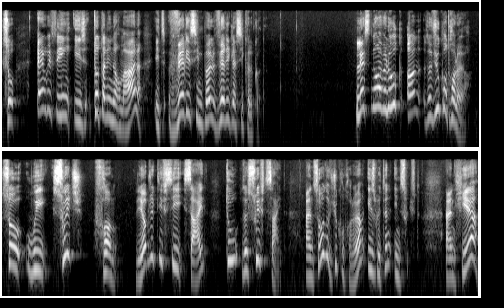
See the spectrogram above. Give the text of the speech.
So everything is totally normal. It's very simple, very classical code. Let's now have a look on the view controller. So we switch from the Objective-C side to the Swift side. And so the view controller is written in Swift. And here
